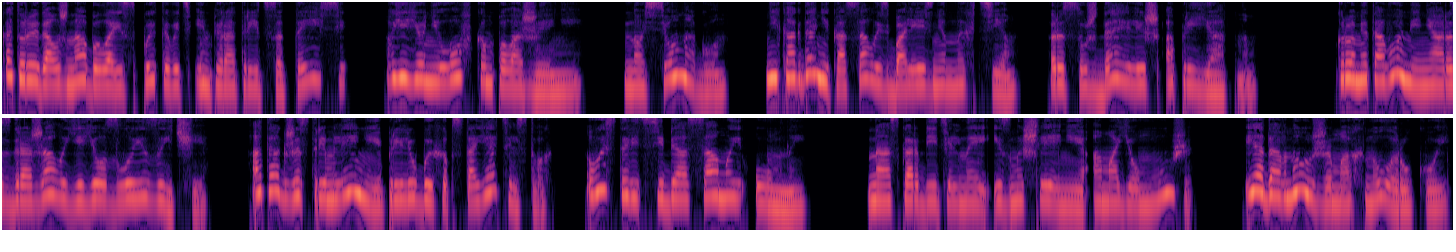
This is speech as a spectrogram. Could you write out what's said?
которые должна была испытывать императрица Тейси в ее неловком положении. Но Сёнагон никогда не касалась болезненных тем, рассуждая лишь о приятном. Кроме того, меня раздражало ее злоязычие, а также стремление при любых обстоятельствах выставить себя самой умной. На оскорбительные измышления о моем муже я давно уже махнула рукой.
